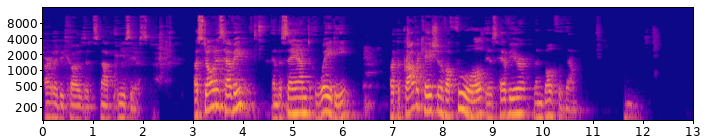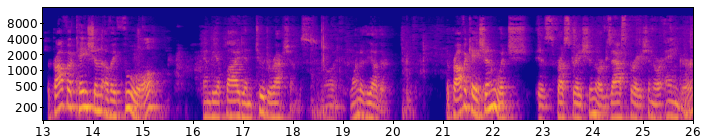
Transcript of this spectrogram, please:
partly because it's not the easiest. A stone is heavy, and the sand weighty, but the provocation of a fool is heavier than both of them. The provocation of a fool can be applied in two directions, one or the other. The provocation, which is frustration or exasperation or anger,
